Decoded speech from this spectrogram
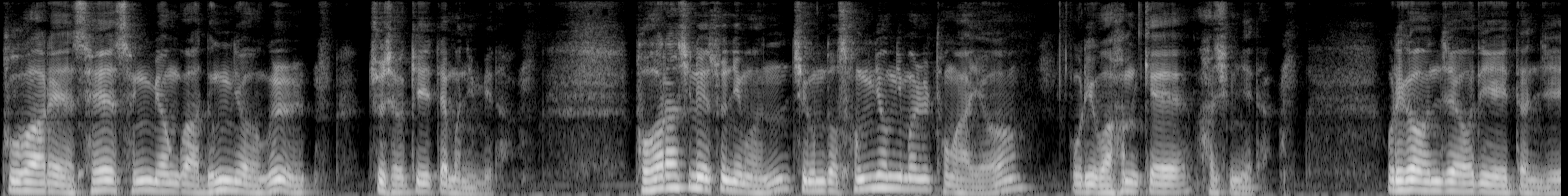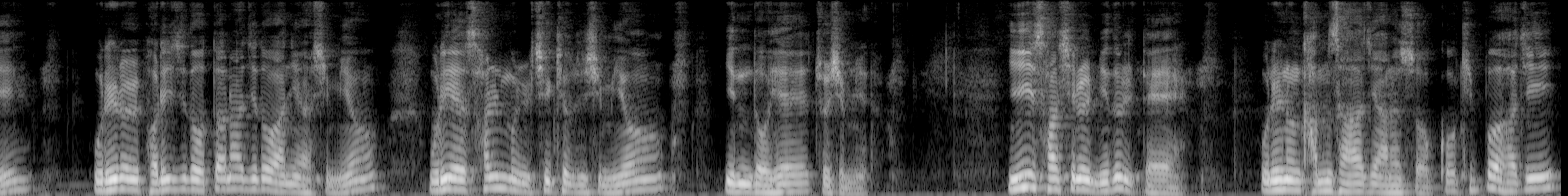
부활의 새 생명과 능력을 주셨기 때문입니다. 부활하신 예수님은 지금도 성령님을 통하여 우리와 함께 하십니다. 우리가 언제 어디에 있든지 우리를 버리지도 떠나지도 아니하시며 우리의 삶을 지켜주시며 인도해 주십니다. 이 사실을 믿을 때 우리는 감사하지 않을 수 없고 기뻐하지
